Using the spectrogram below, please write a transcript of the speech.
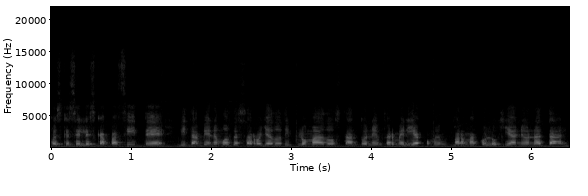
pues que se les capacite y también hemos desarrollado diplomados tanto en enfermería como en farmacología neonatal.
